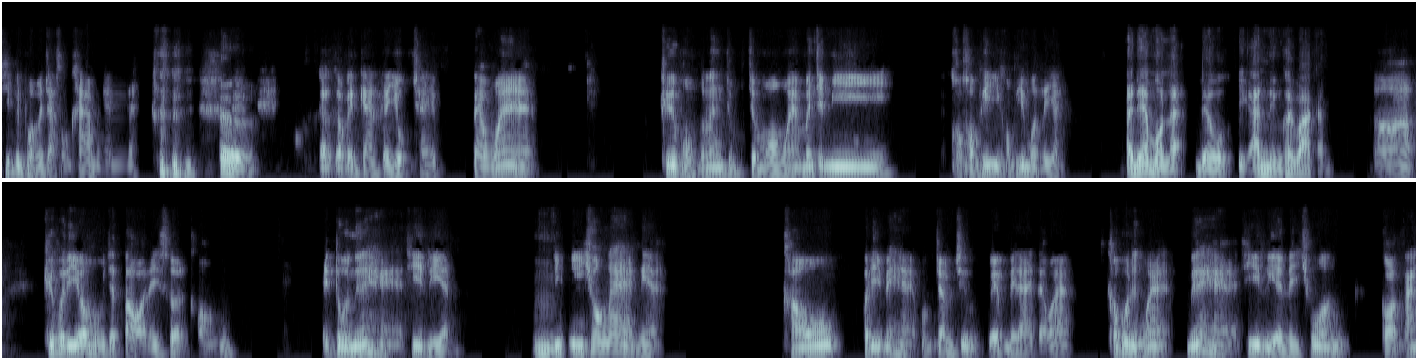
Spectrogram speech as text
ที่เป็นผลมาจากสงครามเหมือนกันนะเออ ก็ก็เป็นการประยุกต์ใช้ แต่ว่า คือผมกำลังจะจะมองว่ามันจะมีของของพี่ของพี่หมดหรือยังอันเนี้ยหมดแล้ว เดี๋ยวอีกอันหนึ่งค่อยว่ากันอ๋อคือพอดีว่าผมจะต่อในส่วนของไอตัวเนื้อหาที่เรียนอืมจริงๆช่วงแรกเนี่ยเขาพอดีไปหาผมจำชื่อเว็บไม่ได้ แต่ว่าเขาพูดถึงว่าเนื้อหาที่เรียนในช่วง ก่อตั้ง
